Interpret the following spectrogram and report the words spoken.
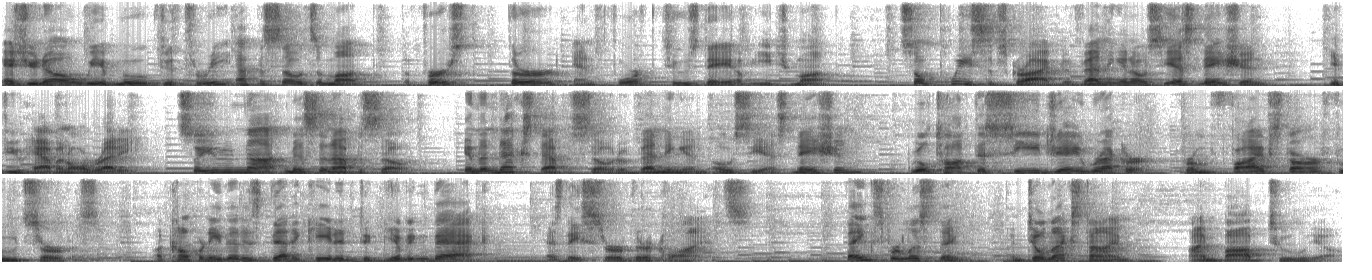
As you know, we have moved to three episodes a month, the first, third, and fourth Tuesday of each month. So please subscribe to Vending in OCS Nation if you haven't already, so you do not miss an episode. In the next episode of Vending in OCS Nation, we'll talk to CJ Recker from Five Star Food Service, a company that is dedicated to giving back as they serve their clients. Thanks for listening. Until next time, I'm Bob Tullio.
